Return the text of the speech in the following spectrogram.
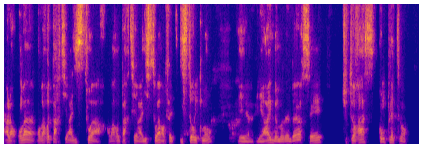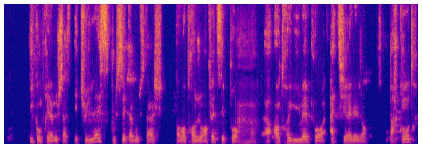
alors on va on va repartir à l'histoire. On va repartir à l'histoire en fait historiquement et euh, les règles de November c'est tu te rases complètement, y compris la moustache et tu laisses pousser ta moustache pendant 30 jours. En fait, c'est pour ah. entre guillemets pour attirer les gens. Par contre,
